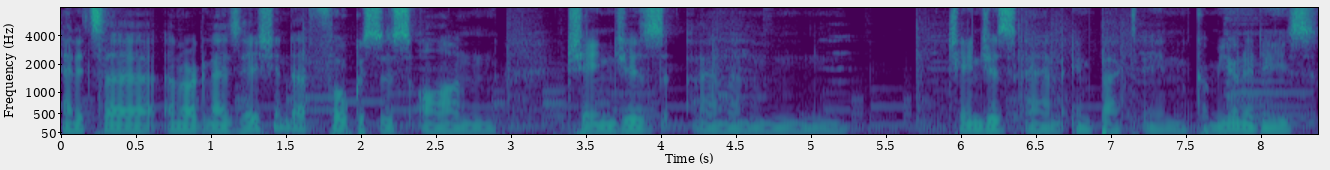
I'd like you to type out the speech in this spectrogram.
and it's a, an organization that focuses on changes and um, changes and impact in communities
